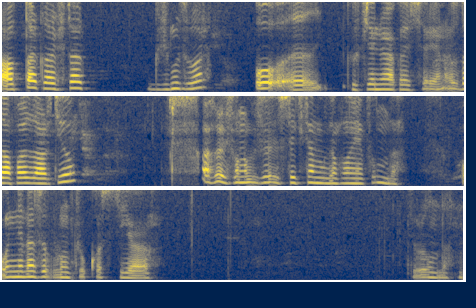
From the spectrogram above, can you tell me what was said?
altta arkadaşlar gücümüz var. O e, güçleniyor arkadaşlar. Yani o daha fazla artıyor. Arkadaşlar onu bir şöyle 80 milyon falan yapalım da. O nedense bunun çok kastı ya. Duralım da. Hı.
